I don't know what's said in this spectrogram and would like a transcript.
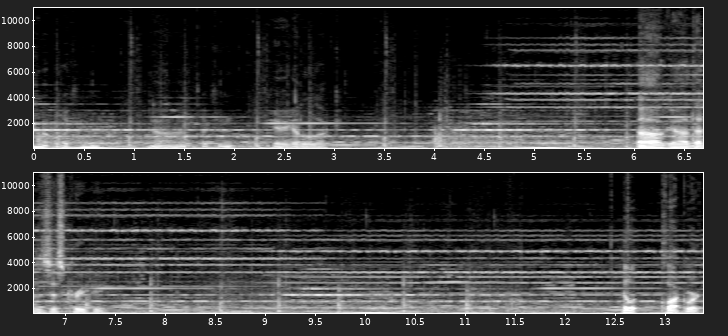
Not looking. No, not looking. Okay, I gotta look. Oh god, that is just creepy. Hey look, clockwork.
